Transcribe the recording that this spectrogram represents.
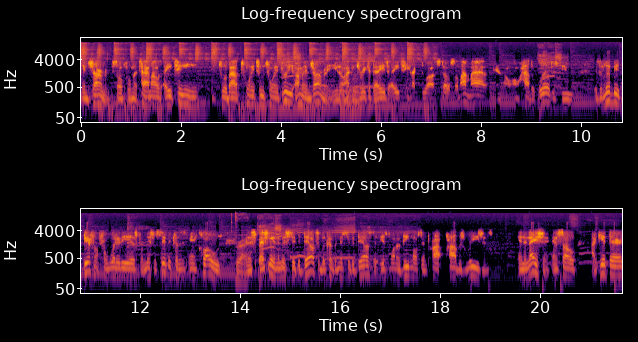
in Germany. So from the time I was 18 to about 22, 23, I'm in Germany. You know, mm-hmm. I can mm-hmm. drink at the age of 18. I can do all this stuff. So my mind on, on how the world is viewed is a little bit different from what it is from Mississippi because it's enclosed, right. and especially in the Mississippi Delta because the Mississippi Delta is one of the most impoverished regions in the nation. And so I get there,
